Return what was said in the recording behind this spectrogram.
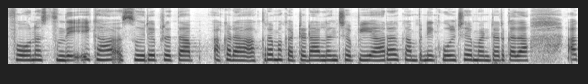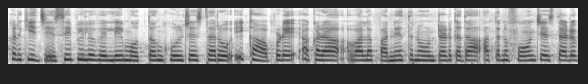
ఫోన్ వస్తుంది. ఇక సూర్యప్రతాప్ అక్కడ అక్రమ కట్టడాలని చెప్పి ఆర్ఆర్ కంపెనీ కూల్ చేయమంటారు కదా. అక్కడికి జేసీపీలు వెళ్ళి మొత్తం కూల్చేస్తారు ఇక అప్పుడే అక్కడ వాళ్ళ పని అతను ఉంటాడు కదా. అతను ఫోన్ చేస్తాడు.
